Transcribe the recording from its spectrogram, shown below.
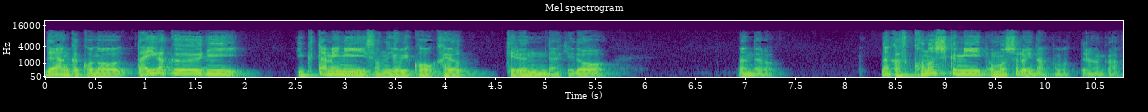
で、なんかこの大学に行くためにその予備校通ってるんだけど、なんだろう。なんかこの仕組み面白いなと思って、なんか、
